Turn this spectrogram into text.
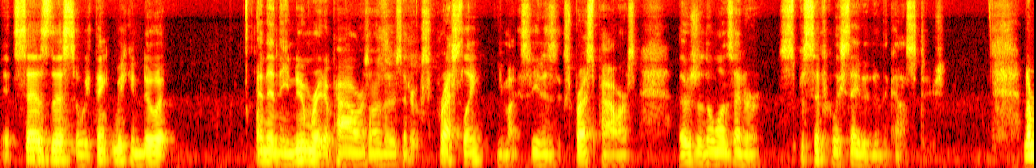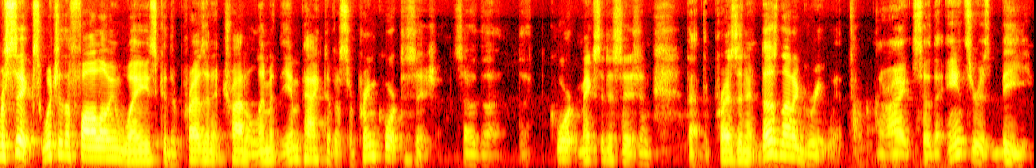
It says this, so we think we can do it. And then the enumerated powers are those that are expressly, you might see it as express powers. Those are the ones that are specifically stated in the Constitution. Number six, which of the following ways could the president try to limit the impact of a Supreme Court decision? So the, the court makes a decision that the president does not agree with. All right. So the answer is B,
